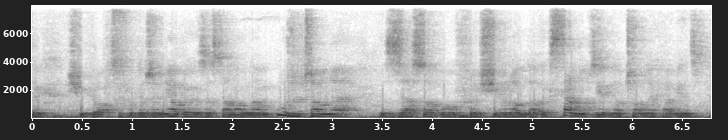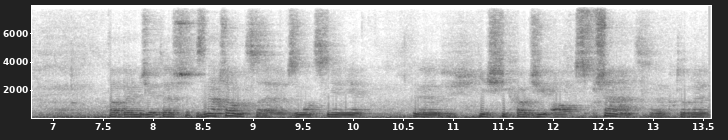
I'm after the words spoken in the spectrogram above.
tych śmigłowców uderzeniowych zostaną nam użyczone z zasobów sił lądowych Stanów Zjednoczonych, a więc to będzie też znaczące wzmocnienie, y, jeśli chodzi o sprzęt, y, który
